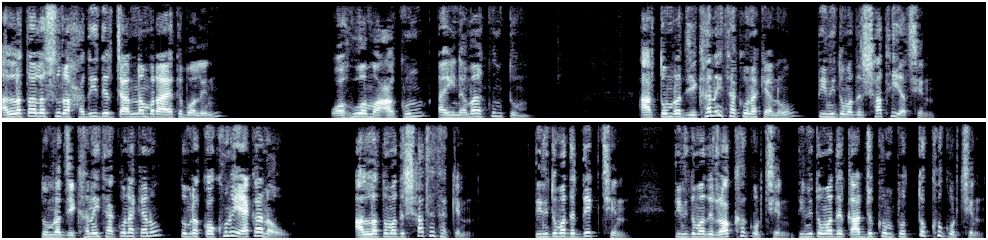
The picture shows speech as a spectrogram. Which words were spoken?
আল্লাহ তাআলা সূরা হাদীদের চার নম্বর আয়াতে বলেন, ওয়াহুয়া মাআকুম আইনামা কুনতুম। আর তোমরা যেখানেই থাকো না কেন, তিনি তোমাদের সাথেই আছেন। তোমরা যেখানেই থাকো না কেন, তোমরা কখনোই একা নও। আল্লাহ তোমাদের সাথে থাকেন। তিনি তোমাদের দেখছেন, তিনি তোমাদের রক্ষা করছেন, তিনি তোমাদের কার্যক্রম প্রত্যক্ষ করছেন,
